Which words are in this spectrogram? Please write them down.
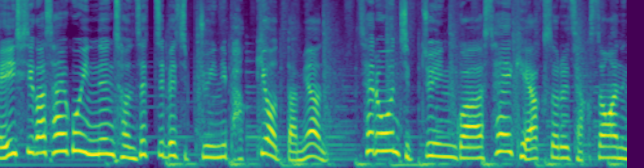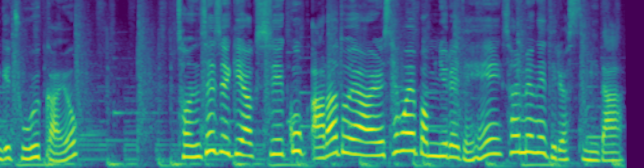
A씨가 살고 있는 전셋집의 집주인이 바뀌었다면 새로운 집주인과 새 계약서를 작성하는 게 좋을까요? 전세 재계약 시 꼭 알아둬야 할 생활 법률에 대해 설명해 드렸습니다.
